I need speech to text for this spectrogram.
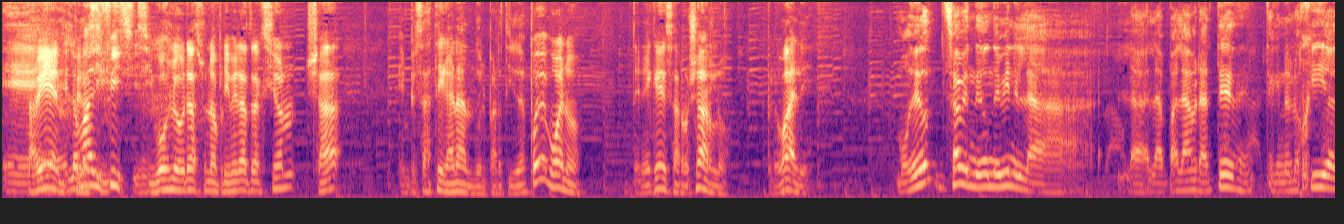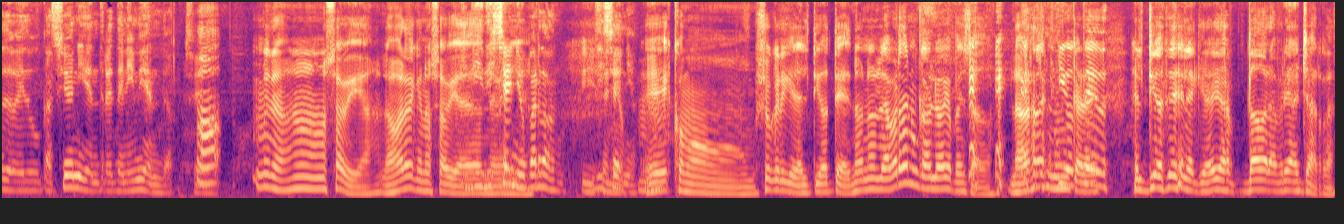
Eh, Está bien, Lo pero más si- difícil. Si vos lográs una primera atracción, ya empezaste ganando el partido. Después, bueno, tenés que desarrollarlo, pero vale. ¿Saben de dónde viene la, la- la palabra TED? Tecnología, educación y entretenimiento. Ah, mira, no, no sabía. La verdad que no sabía. de Y dónde diseño, venía. perdón. Y diseño. diseño. Eh, Es como. Yo creí que era el tío Ted. No, no, la verdad nunca lo había pensado. La verdad El tío nunca. Ted. la- el tío Ted era el que había dado la primera charla.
